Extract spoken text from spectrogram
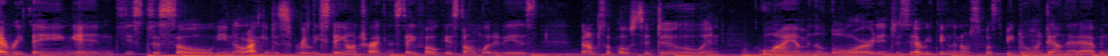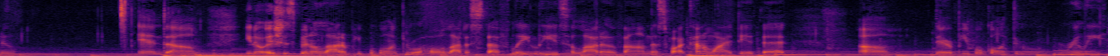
everything and just just so you know I can just really stay on track and stay focused on what it is that I'm supposed to do and who I am in the Lord and just everything that I'm supposed to be doing down that avenue. And um, you know, it's just been a lot of people going through a whole lot of stuff lately. It's a lot of um, that's why kind of why I did that. Um, there are people going through really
